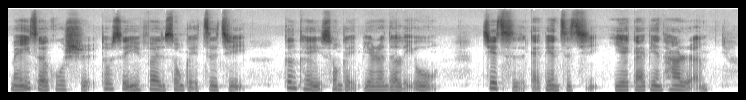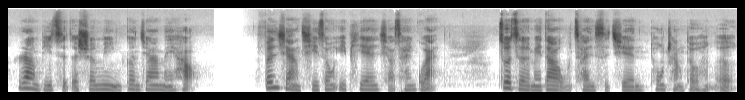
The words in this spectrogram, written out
每一则故事都是一份送给自己，更可以送给别人的礼物。借此改变自己，也改变他人，让彼此的生命更加美好。分享其中一篇《小餐馆》。作者每到午餐时间，通常都很饿，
